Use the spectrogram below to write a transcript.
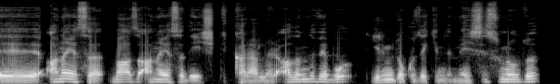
e, anayasa bazı anayasa değişiklik kararları alındı ve bu 29 Ekim'de meclise sunuldu.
